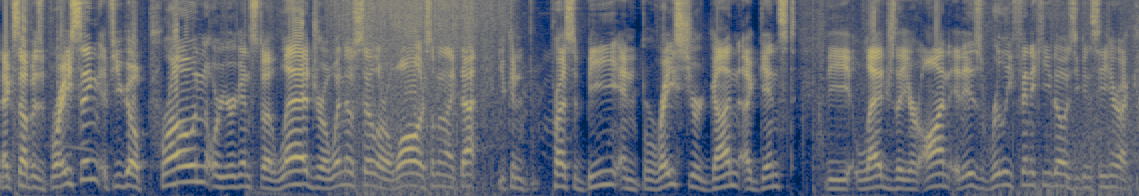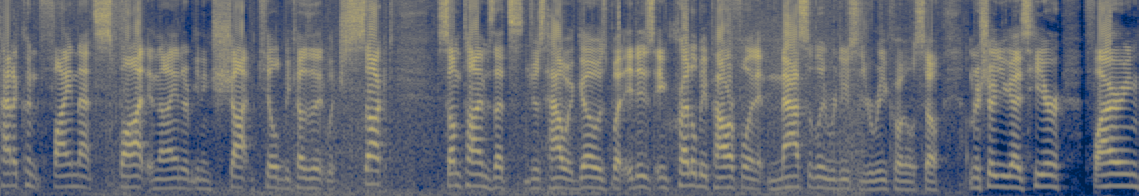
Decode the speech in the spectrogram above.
Next up is bracing. If you go prone or you're against a ledge or a windowsill or a wall or something like that, you can press B and brace your gun against the ledge that you're on. It is really finicky though, as you can see here. I kind of couldn't find that spot and then I ended up getting shot and killed because of it, which sucked. Sometimes that's just how it goes, but it is incredibly powerful and it massively reduces your recoil. So I'm going to show you guys here firing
